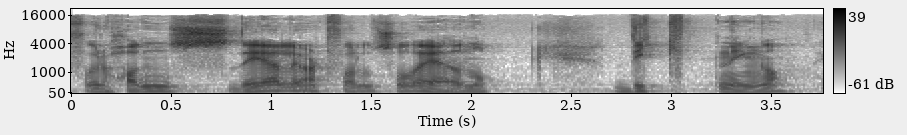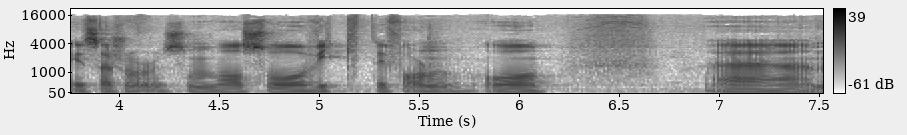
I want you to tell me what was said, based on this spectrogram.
for hans del i hvert fall, så er det nok diktninga i seg sjøl som var så viktig for han. Og eh,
